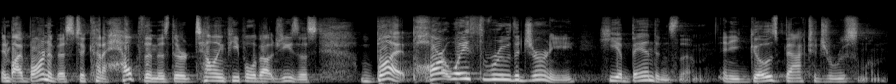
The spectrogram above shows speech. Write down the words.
and by Barnabas to kind of help them as they're telling people about Jesus. But partway through the journey, he abandons them and he goes back to Jerusalem.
